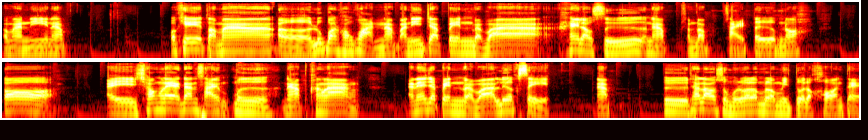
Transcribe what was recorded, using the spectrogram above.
ประมาณนี้นะครับ โอเคต่อมาเอ่อลูกบอลของขวัญนะครับ อันนี้จะเป็นแบบว่าให้เราซื้อนะครับสำหรับสายเติมเนาะก็ไอช่องแรกด้านซ้ายมือนะครับข้างล่าง อันนี้จะเป็นแบบว่าเลือกเศษนะครับคือถ้าเราสมมุติว่าเราเรามีตัวละครแต่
